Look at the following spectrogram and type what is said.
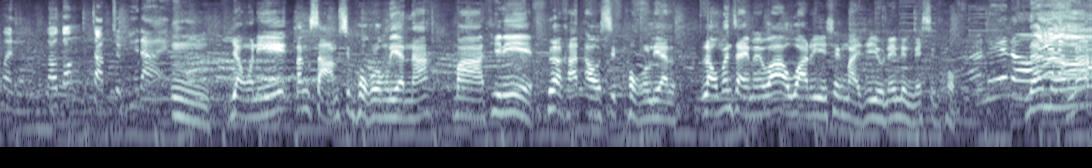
เหมือนเราต้องจับจุดให้ได้ อืมอย่างวันนี้ตั้ง 36 โรงเรียนนะ มาที่นี่เพื่อคัดเอา 16 โรงเรียน เรามั่นใจไหมว่าวารีเชียงใหม่จะอยู่ใน 1 ใน 16 แน่นอนแน่นอน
